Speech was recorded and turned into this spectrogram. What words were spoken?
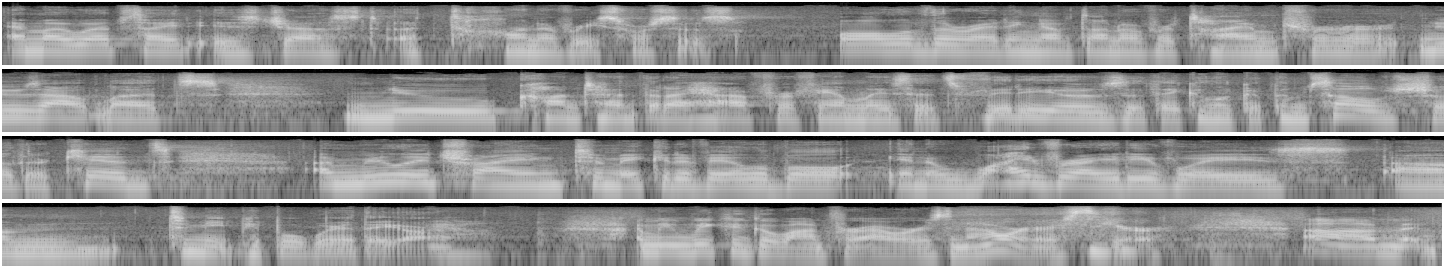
And my website is just a ton of resources. All of the writing I've done over time for news outlets, new content that I have for families that's videos that they can look at themselves, show their kids. I'm really trying to make it available in a wide variety of ways um, to meet people where they are. Yeah. I mean, we could go on for hours and hours here. Um,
